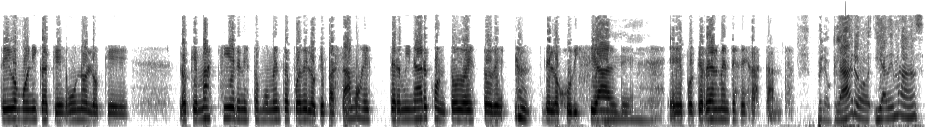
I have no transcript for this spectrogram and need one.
Te digo, Mónica, que uno lo que lo que más quiere en estos momentos después de lo que pasamos es terminar con todo esto de, de lo judicial, de, mm. eh, porque realmente es desgastante. Pero claro, y además,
